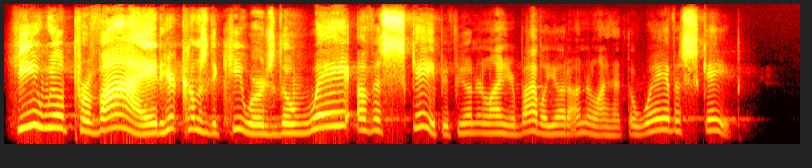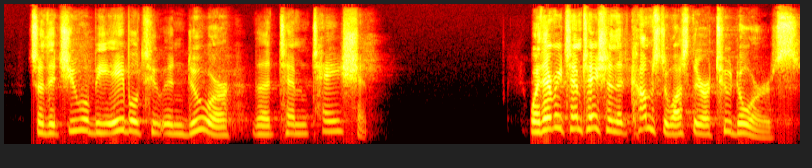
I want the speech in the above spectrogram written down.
He will provide, here comes the key words, the way of escape. If you underline your Bible, you ought to underline that the way of escape so that you will be able to endure the temptation. With every temptation that comes to us, there are two doors,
